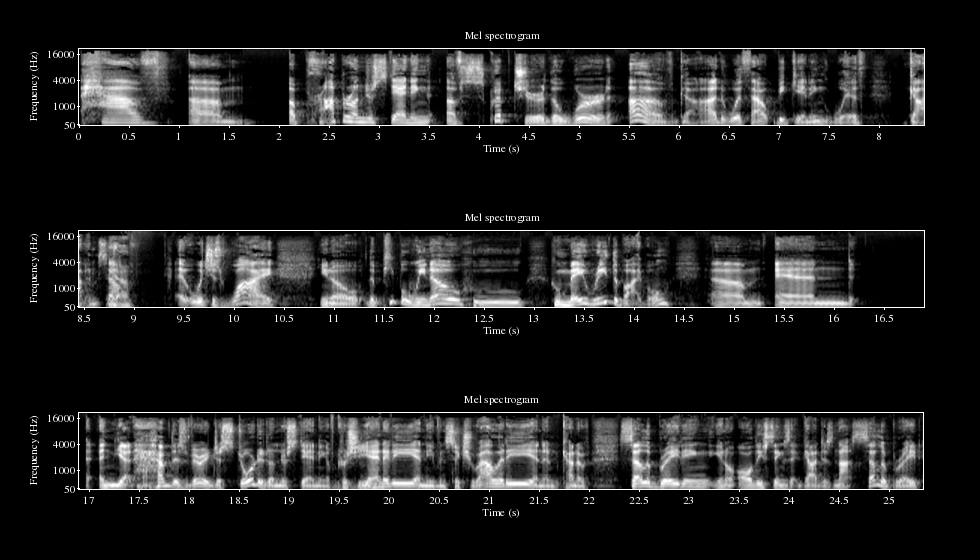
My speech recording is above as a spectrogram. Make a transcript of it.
have um, a proper understanding of Scripture, the Word of God, without beginning with God Himself. Uh, Which is why, you know, the people we know who who may read the Bible um, and and yet have this very distorted understanding of mm-hmm. Christianity and even sexuality and then kind of celebrating, you know, all these things that God does not celebrate.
